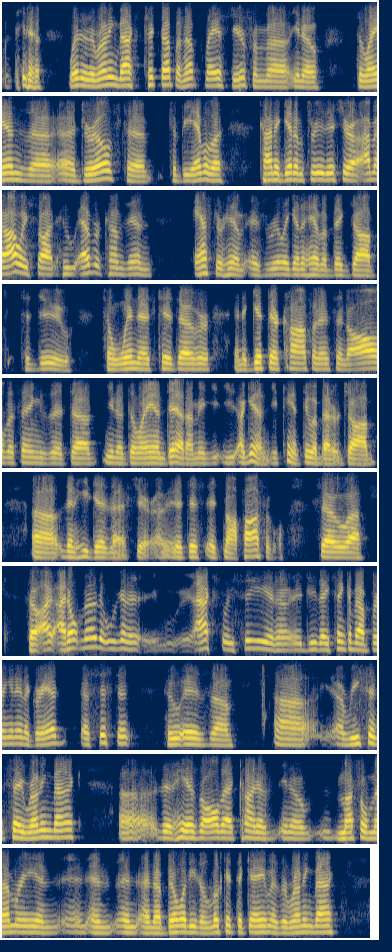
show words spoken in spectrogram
you know whether the running backs picked up enough last year from uh, you know Deland's uh, uh, drills to to be able to kind of get them through this year. I mean, I always thought whoever comes in after him is really going to have a big job to do to win those kids over and to get their confidence and all the things that uh, you know Deland did. I mean, you, you, again, you can't do a better job uh, than he did last year. I mean, it just it's not possible. So. Uh, so I, I don't know that we're going to actually see. And do they think about bringing in a grad assistant who is um, uh, a recent, say, running back uh, that has all that kind of you know muscle memory and and and and, and ability to look at the game as a running back?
